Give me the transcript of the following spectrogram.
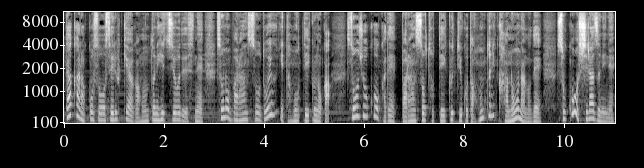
だからこそセルフケアが本当に必要でですね、そのバランスをどういうふうに保っていくのか、相乗効果でバランスをとっていくっていうことは本当に可能なので、そこを知らずにね、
